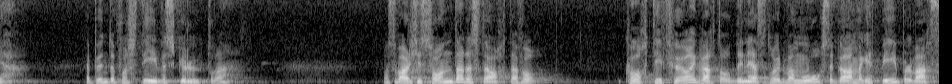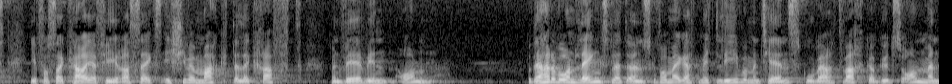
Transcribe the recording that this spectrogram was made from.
Jeg begynte å få stive skuldre. Og så var det ikke sånn da det starta. Kort tid før jeg ble ordinert, så tror jeg det var mor som ga meg et bibelvers fra Zakaria 4,6.: Ikke ved makt eller kraft, men ved min ånd. Og Det hadde vært en lengsel, et ønske for meg at mitt liv og min tjeneste skulle være et verk av Guds ånd, men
